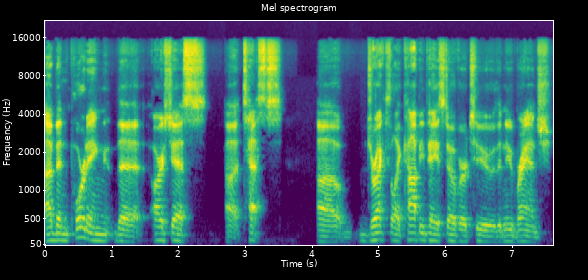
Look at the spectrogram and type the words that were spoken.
I've been porting the RxJS uh, tests uh, direct like copy paste over to the new branch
